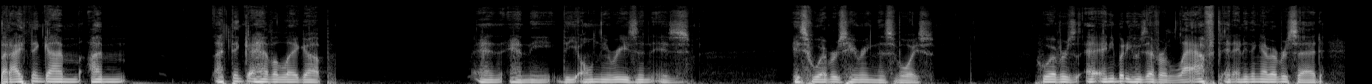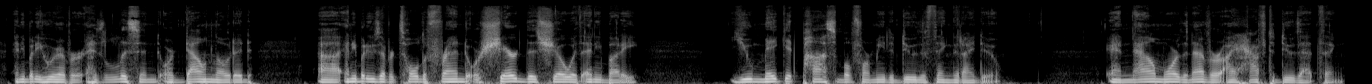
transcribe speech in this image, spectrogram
but I think I'm. I'm. I think I have a leg up. And and the the only reason is is whoever's hearing this voice whoever's anybody who's ever laughed at anything I've ever said, anybody who ever has listened or downloaded uh, anybody who's ever told a friend or shared this show with anybody, you make it possible for me to do the thing that I do. And now more than ever, I have to do that thing.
